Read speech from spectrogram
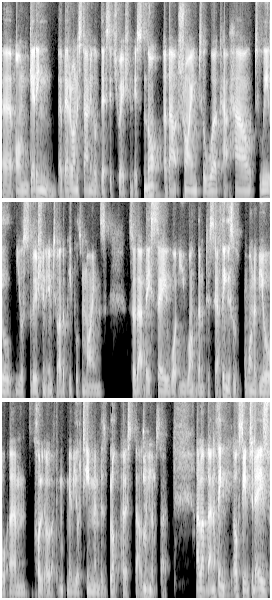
uh, on getting a better understanding of their situation. It's not about trying to work out how to wheel your solution into other people's minds so that they say what you want them to say. I think this was one of your um, maybe your team members' blog posts that was mm-hmm. on your mm-hmm. website. I love that, and I think obviously in today's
